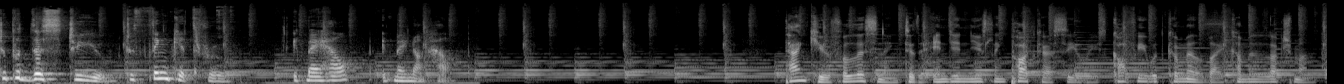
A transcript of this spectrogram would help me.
to put this to you, to think it through. It may help, it may not help. Thank you for listening to the Indian Newslink podcast series Koffee with Kamil by Kamil Lakshman.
